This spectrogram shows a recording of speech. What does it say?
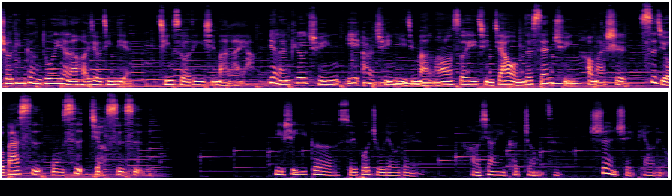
收听更多夜兰怀旧经典，请锁定喜马拉雅。夜兰 Q 群一二群已经满了哦，所以请加我们的三群，号码是四九八四五四九四四。你是一个随波逐流的人，好像一颗种子，顺水漂流，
